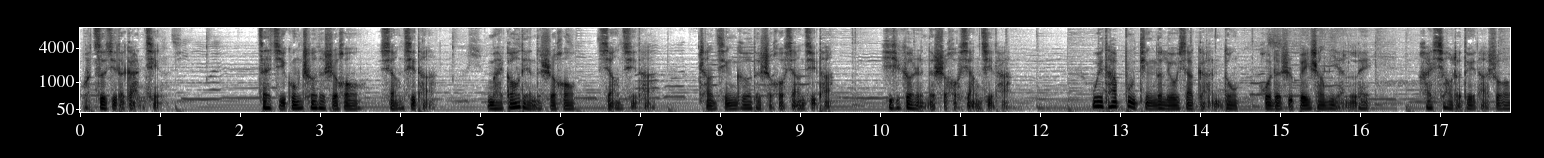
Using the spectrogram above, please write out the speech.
我自己的感情。在挤公车的时候想起他，买糕点的时候想起他，唱情歌的时候想起他，一个人的时候想起他，为他不停的流下感动或者是悲伤的眼泪，还笑着对他说：“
